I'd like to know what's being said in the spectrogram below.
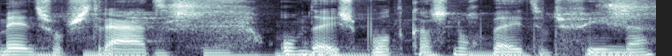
mensen op straat om deze podcast nog beter te vinden.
